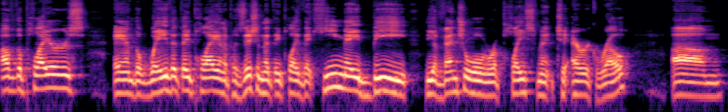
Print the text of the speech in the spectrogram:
of the players and the way that they play and the position that they play that he may be the eventual replacement to Eric Rowe. Um,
